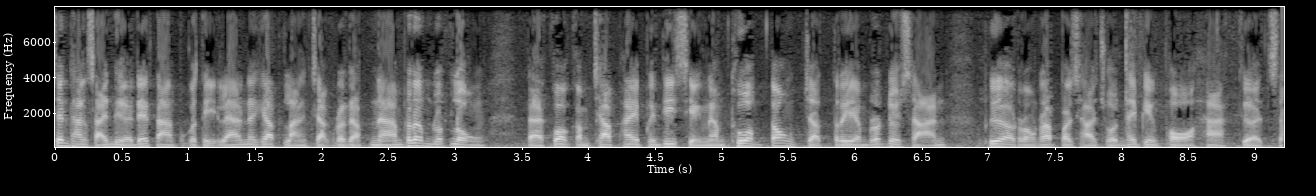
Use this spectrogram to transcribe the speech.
เส้นทางสายเหนือได้ตามปกติแล้วนะครับหลังจากระดับน้ำเริ่มลดลง แต่ก็กำชับให้พื้นที่เสี่ยงน้ำท่วมต้องจัดเตรียมรถโดยสาร เพื่อรองรับประชาชนให้เพียงพอหากเกิดส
